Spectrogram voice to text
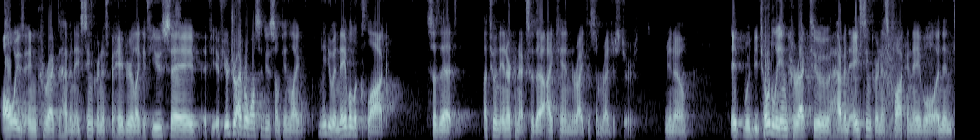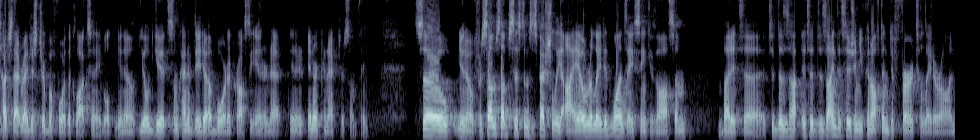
always incorrect to have an asynchronous behavior. Like if you say, if, if your driver wants to do something like, I need to enable a clock so that, uh, to an interconnect so that I can write to some registers, you know, it would be totally incorrect to have an asynchronous clock enable and then touch that register before the clock's enabled. You know, you'll get some kind of data abort across the internet, in interconnect or something. So, you know, for some subsystems, especially I/O related ones, async is awesome, but it's a it's a, it's a design decision you can often defer to later on.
